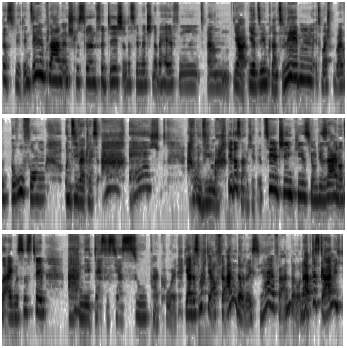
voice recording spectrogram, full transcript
dass wir den Seelenplan entschlüsseln für dich und dass wir Menschen dabei helfen, ähm, ja, ihren Seelenplan zu leben, zum Beispiel bei Berufung. Und sie war gleich so, ach, echt? Ach, und wie macht ihr das? Dann habe ich halt erzählt, Gene Keys, Human Design, unser eigenes System ah nee, das ist ja super cool. Ja, das macht ihr auch für andere. Ich so, ja, ja, für andere. Und hab das gar nicht,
